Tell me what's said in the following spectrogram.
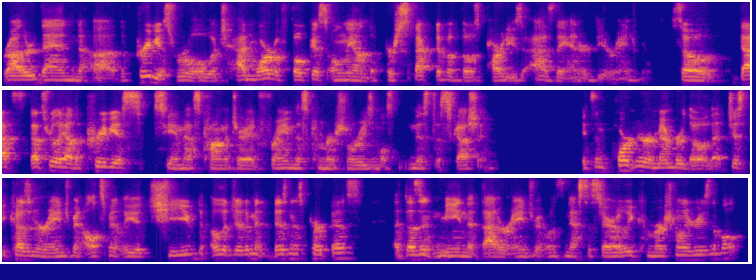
rather than uh, the previous rule, which had more of a focus only on the perspective of those parties as they entered the arrangement. So that's that's really how the previous CMS commentary had framed this commercial reasonableness discussion. It's important to remember, though, that just because an arrangement ultimately achieved a legitimate business purpose, that doesn't mean that that arrangement was necessarily commercially reasonable.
